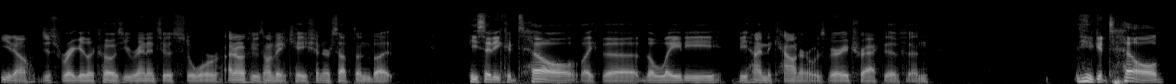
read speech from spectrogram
you know, just regular codes. He ran into a store. I don't know if he was on vacation or something, but he said he could tell like the the lady behind the counter was very attractive and he could tell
